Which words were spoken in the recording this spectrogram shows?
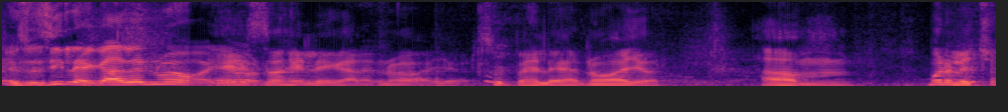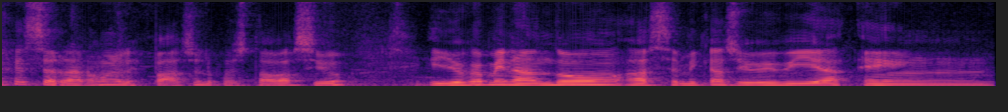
Eso es ilegal en Nueva York. Eso es ilegal en Nueva York, súper ilegal en Nueva York. Am, bueno, el hecho es que cerraron el espacio, el espacio estaba vacío. Y yo caminando hacia mi casa, yo vivía en,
